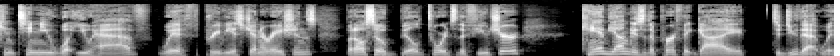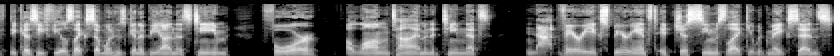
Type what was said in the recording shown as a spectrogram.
continue what you have with previous generations, but also build towards the future, Cam Young is the perfect guy to do that with because he feels like someone who's going to be on this team for a long time and a team that's not very experienced. It just seems like it would make sense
